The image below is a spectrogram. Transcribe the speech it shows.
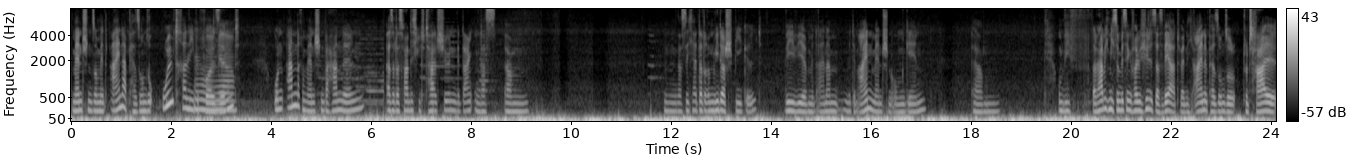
Menschen so mit einer Person so ultra liebevoll Mm, ja. Und andere Menschen behandeln. Also das fand ich einen total schönen Gedanken, dass, ähm, dass sich halt da drin widerspiegelt, wie wir mit einer, mit dem einen Menschen umgehen. Ähm, und wie, dann habe ich mich so ein bisschen gefragt, wie viel ist das wert, wenn ich eine Person so total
